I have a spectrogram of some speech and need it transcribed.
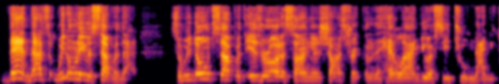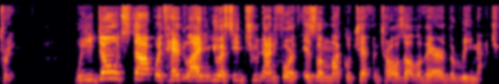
Then that's we don't even stop with that. So we don't stop with Israel Adesanya, and Sean Strickland, the headline UFC 293. We don't stop with headlining UFC 294 with Islam Makhachev and Charles Oliveira, the rematch.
